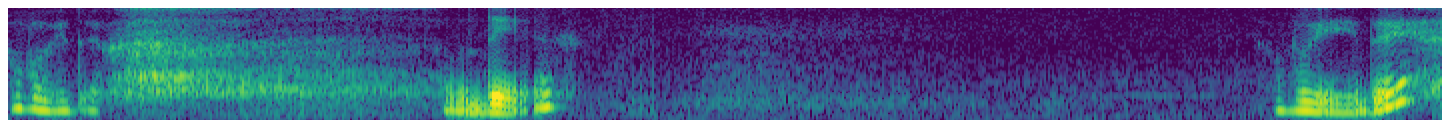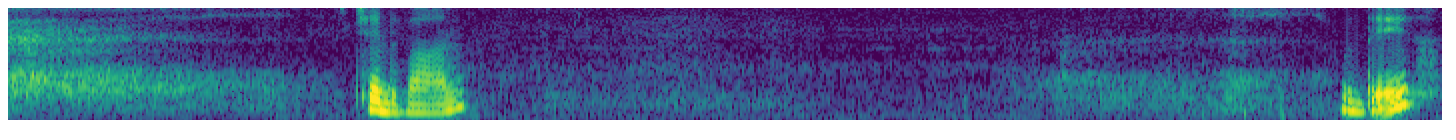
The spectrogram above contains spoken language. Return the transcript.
Видих. Вдих. Видих. Ще два. Вдих.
